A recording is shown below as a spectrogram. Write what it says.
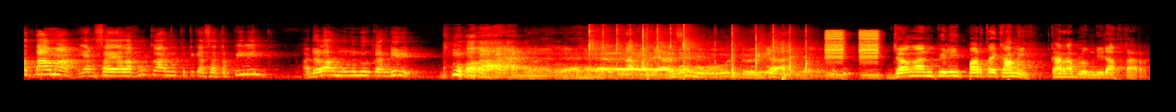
pertama yang saya lakukan ketika saya terpilih adalah mengundurkan diri. Kenapa dia harus mundur ya? Jangan pilih partai kami karena belum didaftar.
